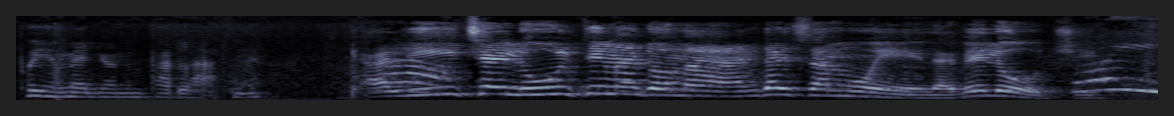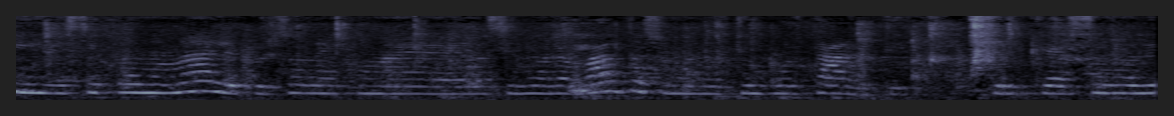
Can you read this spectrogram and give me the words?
Poi è meglio non parlarne. Alice l'ultima domanda e Samuele, veloci. Poi secondo me le persone come la signora Valda sono molto importanti perché sono le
